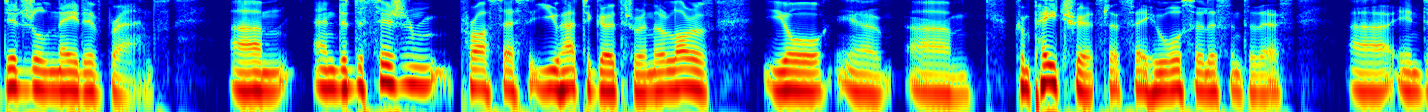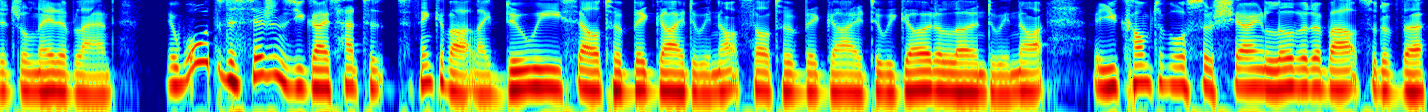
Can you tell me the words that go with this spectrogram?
digital native brands um, and the decision process that you had to go through. And there are a lot of your you know um, compatriots, let's say, who also listen to this uh, in digital native land. You know, what were the decisions you guys had to, to think about? Like, do we sell to a big guy? Do we not sell to a big guy? Do we go it alone? Do we not? Are you comfortable sort of sharing a little bit about sort of the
